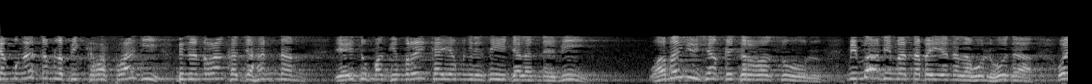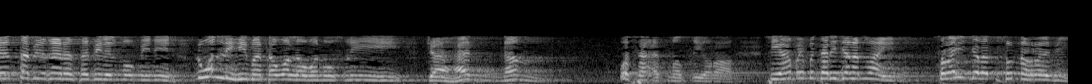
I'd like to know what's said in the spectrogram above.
yang mengancam lebih keras lagi dengan neraka jahanam, yaitu bagi mereka yang menyelisihi jalan Nabi. ومن يشقق الرسول من بعد ما تبين له الهدى ويتبع غير سبيل المؤمنين نوله ما تولى ونصليه جهنم وساءت مصيرا siapa yang mencari jalan lain selain jalan sunnah Nabi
